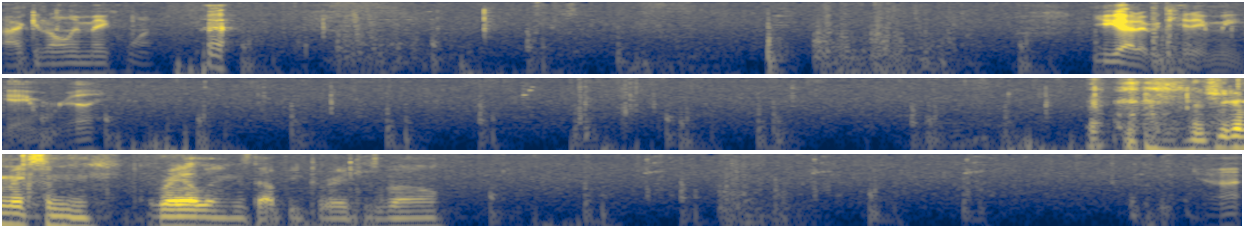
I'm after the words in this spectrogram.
I can only make one. you gotta be kidding me, game, really? if you can make some railings, that'd be great as well. You know what?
